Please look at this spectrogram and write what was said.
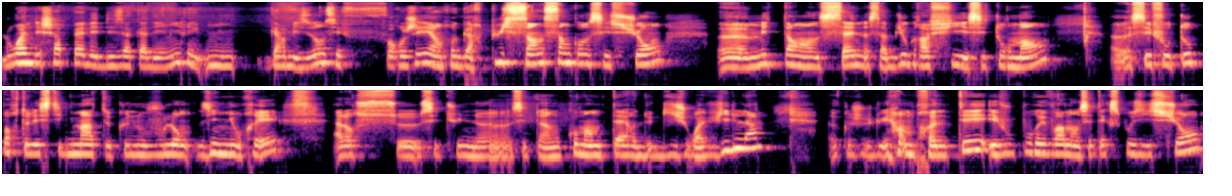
Loin des chapelles et des académies, Garbizon s'est forgé un regard puissant, sans concession, mettant en scène sa biographie et ses tourments. ces photos portent les stigmates que nous voulons ignorer. Alors c'est un commentaire de Guy Joiville que je lui ai emprunté et vous pourrez voir dans cette exposition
